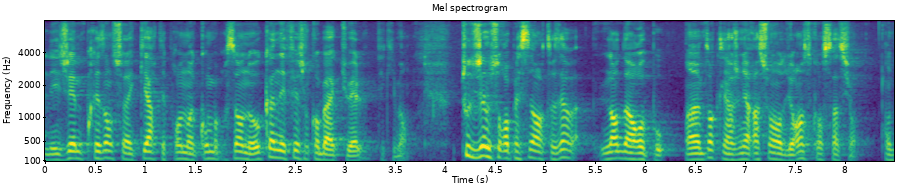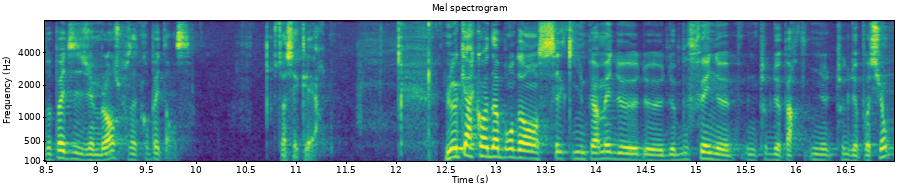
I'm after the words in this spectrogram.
Les gemmes présentes sur la carte et prendre un combat précédent n'ont aucun effet sur le combat actuel, effectivement. Toutes les gemmes sont remplacées dans leur réserve lors d'un repos, en même temps que la régénération d'endurance concentration. On ne peut pas utiliser des gemmes blanches pour cette compétence. Ça, c'est clair. Le carcan d'abondance, celle qui nous permet de, bouffer une, truc de une truc de potion.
